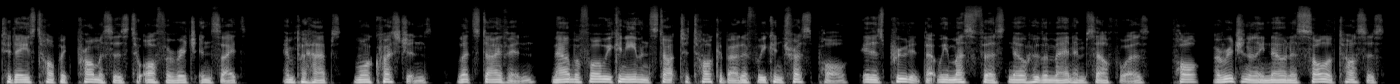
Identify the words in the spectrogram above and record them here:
today's topic promises to offer rich insights and perhaps more questions. Let's dive in. Now, before we can even start to talk about if we can trust Paul, it is prudent that we must first know who the man himself was. Paul, originally known as Saul of Tarsus,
